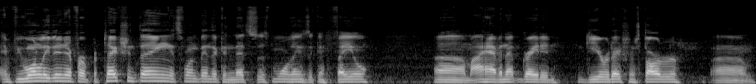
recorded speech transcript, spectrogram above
if you want to leave it in there for a protection thing, it's one thing that can, that's just more things that can fail. Um, I have an upgraded gear reduction starter. Um,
